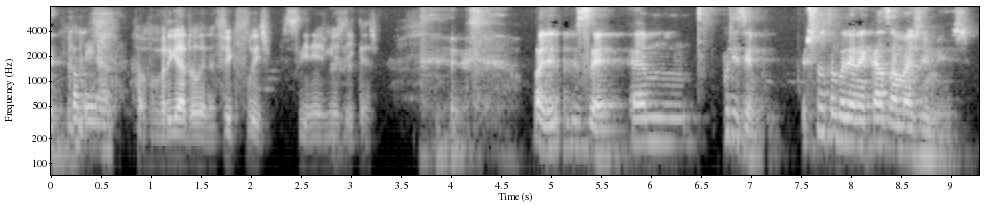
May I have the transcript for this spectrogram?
Obrigado. Obrigado, Helena, fico feliz por seguirem as minhas dicas. Olha, José, um, por exemplo, eu estou a trabalhar em casa há mais de um mês.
